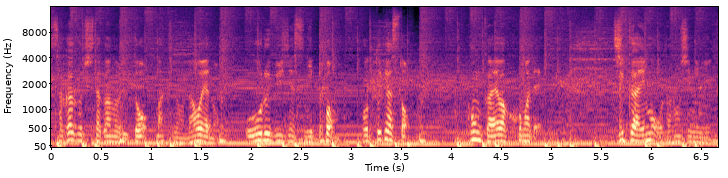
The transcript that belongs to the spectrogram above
坂口孝則と牧野直哉のオールビジネス日本ポッドキャスト。今回はここまで。次回もお楽しみに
